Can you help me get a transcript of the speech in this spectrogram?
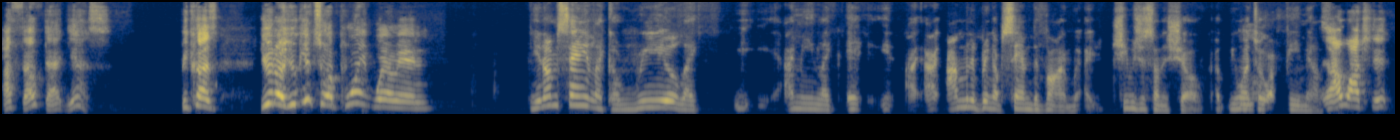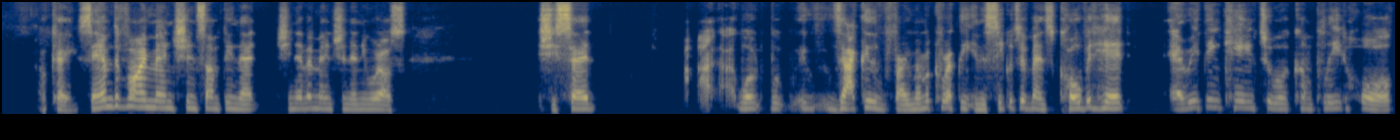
I felt that, yes, because you know you get to a point wherein, you know, what I'm saying like a real like, I mean, like it, it, I, I am gonna bring up Sam Divine. She was just on the show. Uh, you want to mm-hmm. talk about females? Yeah, I watched it. Okay, Sam Divine mentioned something that she never mentioned anywhere else. She said I, what, what exactly, if I remember correctly, in the sequence of events, COVID hit, everything came to a complete halt.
